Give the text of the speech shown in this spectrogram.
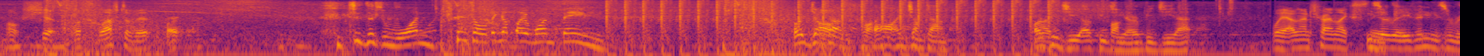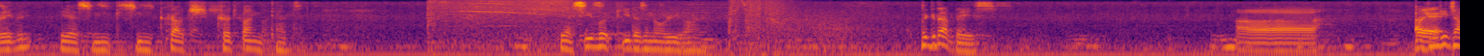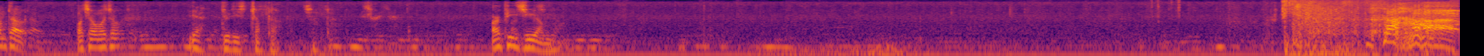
Oh shit! What's left of it? Dude, there's one. He's holding up by one thing. Oh, he jumped Oh, down. fuck. Oh, he jumped down. RPG, RPG, fucking- RPG. That. Wait, I'm gonna try and like sneak. He's a raven. He's a raven. Yeah, sneak, sneak, crouch, crouch behind the tent. Yeah, see, look, he doesn't know where you are. Look at that base. Uh. I think he jumped out. Watch out, watch out. Yeah, dude, he's jumped out. Jumped out. He's right there. RPG him.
